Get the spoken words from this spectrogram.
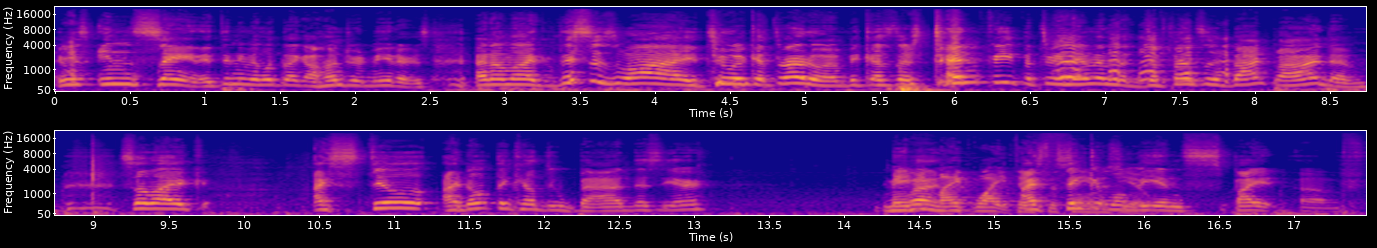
it was insane. It didn't even look like 100 meters. And I'm like, this is why Tua can throw to him because there's 10 feet between him and the defensive back behind him. So, like, I still, I don't think he'll do bad this year. Maybe Mike White I thinks the think same it will be in spite of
